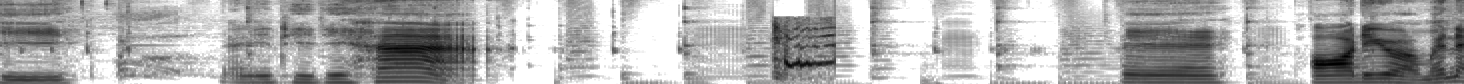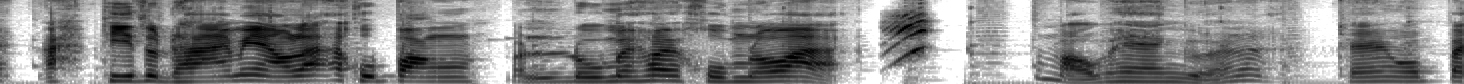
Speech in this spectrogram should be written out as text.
ที อันนี้ทีที่ห้าเออพอดีกว่าไหมเนี่ย อะ ทีสุดท้ายไม่เอาละคูปองมันดูไม่ค่อยคุ้มแล้วอะเหมาแพงอยู่นะใช้งบไป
